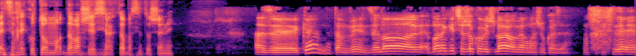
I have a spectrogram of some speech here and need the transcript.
לשחק אותו דבר ששיחקת בסט השני. אז אה, כן, אתה מבין, זה לא, בוא נגיד שז'וקוביץ' לא היה אומר משהו כזה. זה,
